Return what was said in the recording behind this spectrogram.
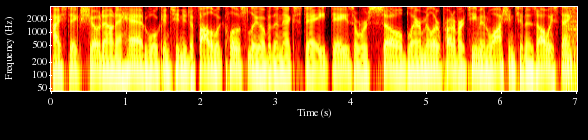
High stakes showdown ahead. We'll continue to follow it closely over the next uh, eight days or so. Blair Miller, part of our team in Washington, as always. Thanks.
